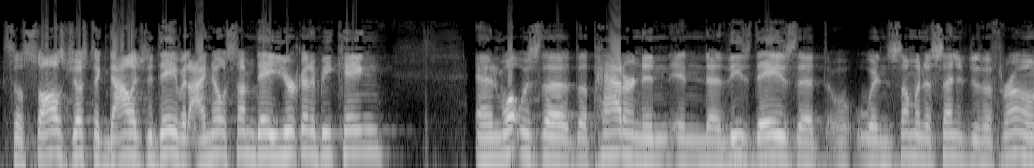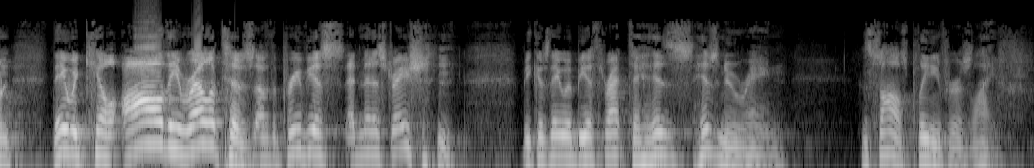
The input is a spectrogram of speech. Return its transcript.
So Saul's just acknowledged to David, I know someday you're going to be king. And what was the, the pattern in, in uh, these days that when someone ascended to the throne, they would kill all the relatives of the previous administration because they would be a threat to his, his new reign. And Saul's pleading for his life.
